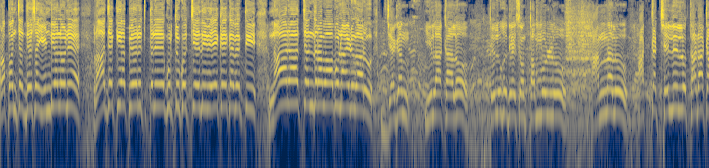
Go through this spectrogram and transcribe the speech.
ప్రపంచ దేశం ఇండియాలోనే రాజకీయ పేరు గుర్తుకొచ్చేది ఏకైక వ్యక్తి నారా చంద్రబాబు నాయుడు గారు. జగన్ ఇలాకాలో తెలుగుదేశం తమ్ముళ్ళు అన్నలు అక్క చెల్లెళ్ళు తడాకా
